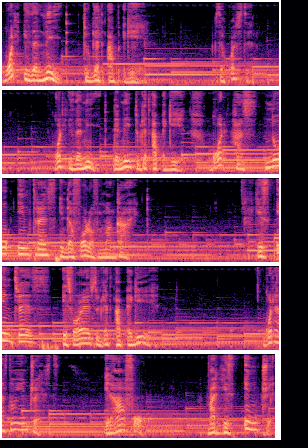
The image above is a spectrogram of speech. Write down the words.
what is the need to get up again? It's a question. What is the need? The need to get up again. God has no interest in the fall of mankind. His interest is for us to get up again. God has no interest in our fall. But his interest,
